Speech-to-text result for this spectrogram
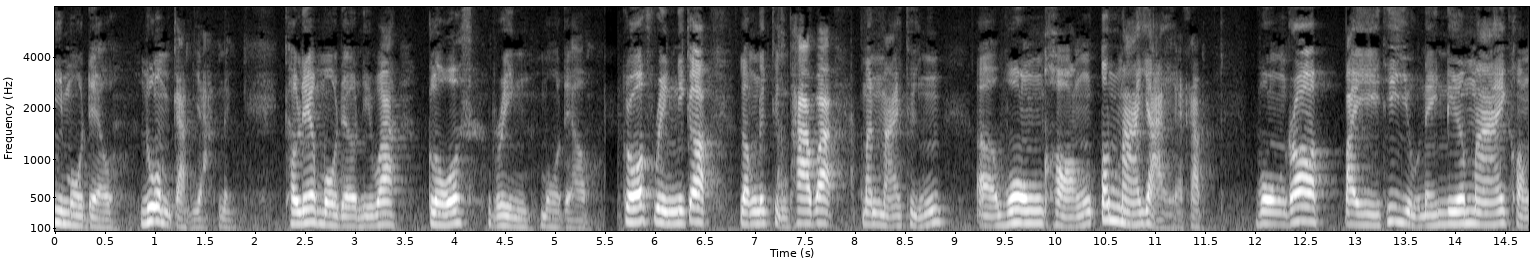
มีโมเดลร่วมกันอย่างหนึ่ง เขาเรียกโมเดลนี้ว่า growth ring model growth ring นี่ก็ลองนึกถึงภาพว่ามันหมายถึง วงของต้นไม้ใหญ่ครับ วงรอบไปที่อยู่ในเนื้อไม้ของ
